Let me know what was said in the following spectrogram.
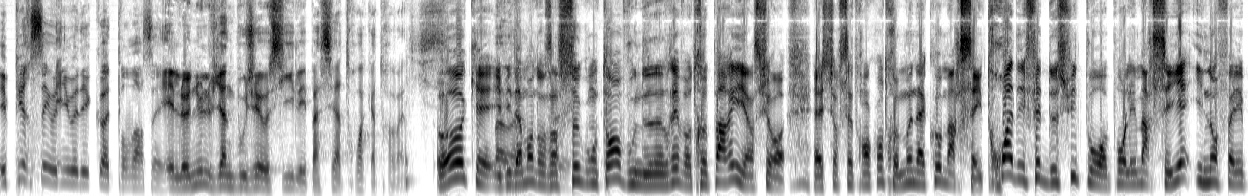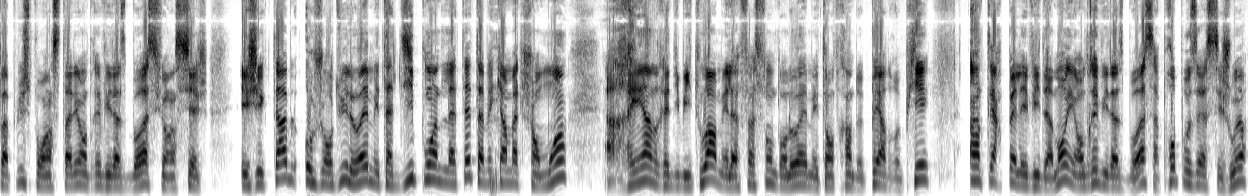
et pire c'est au niveau des codes pour Marseille. Et le nul vient de bouger aussi, il est passé à 3,90. Ok, évidemment, dans un second temps, vous nous donnerez votre pari hein, sur, euh, sur cette rencontre Monaco-Marseille. Trois défaites de suite pour, pour les Marseillais. Il n'en fallait pas plus pour installer André Villas-Boas sur un siège éjectable. Aujourd'hui, l'OM est à 10 points de la tête avec un match en moins. Rien de rédhibitoire, mais la façon dont l'OM est en train de perdre pied interpelle évidemment. Et André Villas-Boas a proposé à ses joueurs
